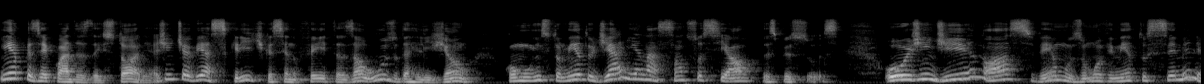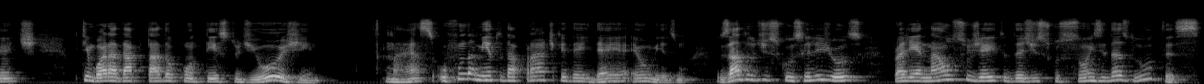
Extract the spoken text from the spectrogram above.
Em épocas recuadas da história, a gente já vê as críticas sendo feitas ao uso da religião como um instrumento de alienação social das pessoas. Hoje em dia, nós vemos um movimento semelhante, embora adaptado ao contexto de hoje, mas o fundamento da prática e da ideia é o mesmo, usado o discurso religioso para alienar o sujeito das discussões e das lutas,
